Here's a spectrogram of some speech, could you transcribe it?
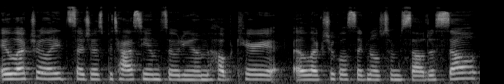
Electrolytes such as potassium, sodium help carry electrical signals from cell to cell.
